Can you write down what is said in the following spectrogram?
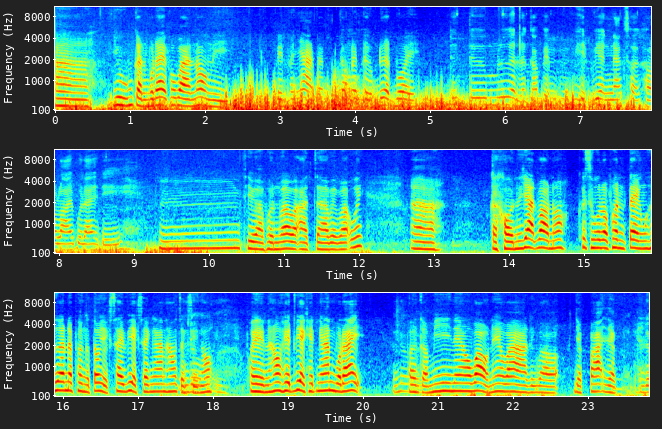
อ่า อยุ่งกันบ่ได้เพราะว่าน้องนี่ เป็นพญาติแบบต้องได้เติมเลือดบ่อย ได้เติมเลือดแล้วก็แบบอืมอืมเฮ็ดเวียงนักซอยเขาร้ายบ่ได้เด้อืมที่ว่าเพิ่นว่าว่าอาจจะแบบว่าโอ๊ยอ่าก็ขออนุญาตเว่าเนาะคือสมมุติว่าเพิ่นแต่งเพื่อนน่ะเพิ่นก็ต้องอยากใช้เวียกใช้งานเฮาจังซี่เนาะเพิ่นเห็นเฮาเฮ็ดเวียกเฮ็ดงานบ่ได้โดยเพิ่นก็มีแนวเว้าแนวว่าหรือว่า อยากปะอยาก โด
